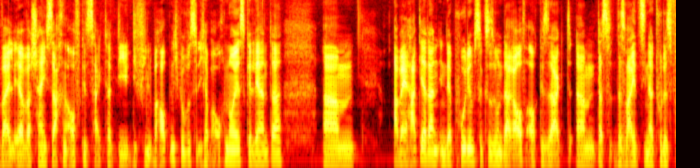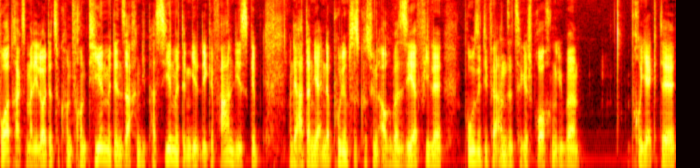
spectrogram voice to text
weil er wahrscheinlich Sachen aufgezeigt hat, die, die vielen überhaupt nicht bewusst sind. Ich habe auch Neues gelernt da. Ähm, aber er hat ja dann in der Podiumsdiskussion darauf auch gesagt, ähm, dass, das war jetzt die Natur des Vortrags, mal die Leute zu konfrontieren mit den Sachen, die passieren, mit den, den Gefahren, die es gibt. Und er hat dann ja in der Podiumsdiskussion auch über sehr viele positive Ansätze gesprochen, über Projekte,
